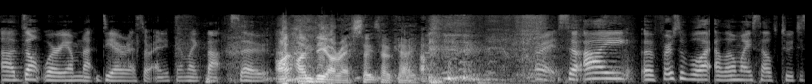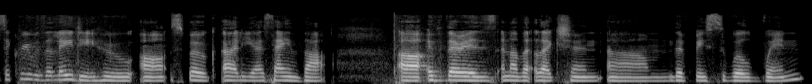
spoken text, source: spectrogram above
uh, don't worry, I'm not DRS or anything like that. So I, am DRS, so it's okay. all right. So I, uh, first of all, I allow myself to disagree with the lady who uh, spoke earlier, saying that uh, if there is another election, um, the FIS will win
